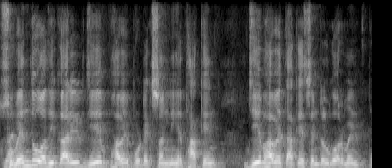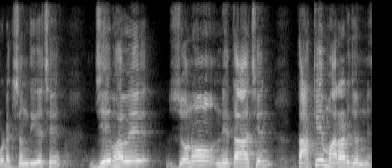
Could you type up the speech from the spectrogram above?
শুভেন্দু অধিকারীর যেভাবে প্রোটেকশন নিয়ে থাকেন যেভাবে তাকে সেন্ট্রাল গভর্নমেন্ট প্রোটেকশন দিয়েছে যেভাবে জননেতা আছেন তাকে মারার জন্যে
